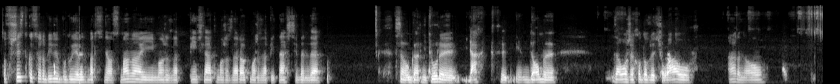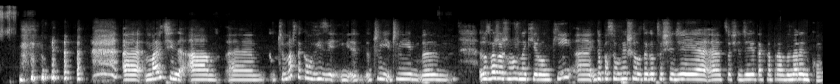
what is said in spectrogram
to wszystko, co robimy, budujemy Marcina Osmana i może za 5 lat, może za rok, może za 15 będę są garnitury, jachty, domy, założę hodowlę ciułałów, I don't know. E, Marcin, a e, czy masz taką wizję, czyli, czyli e, rozważasz różne kierunki i dopasowujesz się do tego, co się dzieje, co się dzieje tak naprawdę na rynku?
